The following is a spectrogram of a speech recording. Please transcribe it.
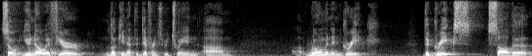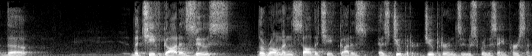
So, you know, if you're looking at the difference between um, Roman and Greek, the Greeks saw the, the, the chief god as Zeus, the Romans saw the chief god as, as Jupiter. Jupiter and Zeus were the same person.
